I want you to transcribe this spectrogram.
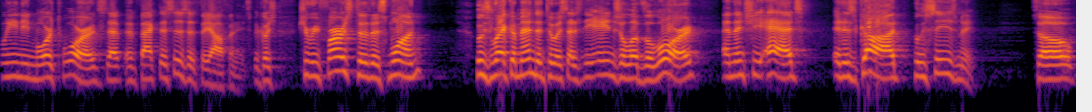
leaning more towards that. In fact, this is a theophanies because she refers to this one who's recommended to us as the angel of the Lord, and then she adds, It is God who sees me. So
